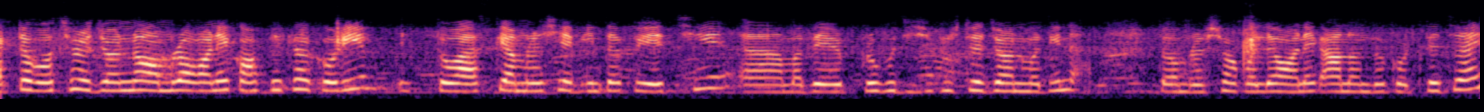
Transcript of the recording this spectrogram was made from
একটা বছরের জন্য আমরা অনেক অপেক্ষা করি। তো আজকে আমরা সেই দিনটা পেয়েছি আমাদের প্রভু যীশু খ্রিস্টের জন্মদিন। তো আমরা সকলে অনেক আনন্দ করতে চাই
